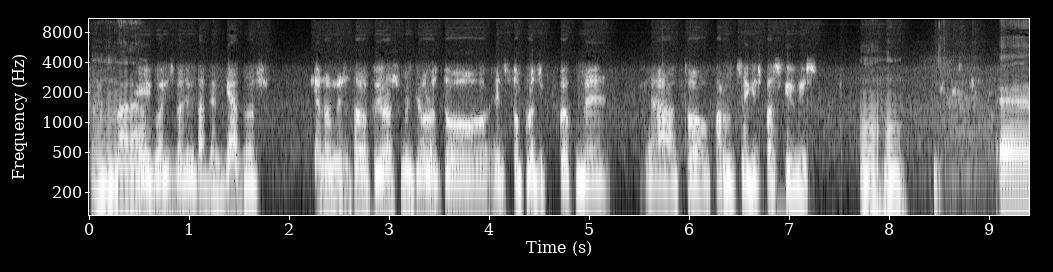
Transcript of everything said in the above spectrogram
ναι. οι γονείς μαζί με τα παιδιά τους και νομίζω θα ολοκληρώσουμε και όλο το, έτσι, το project που έχουμε για το πάρκο της Αγίας Παρασκευής. Ε,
